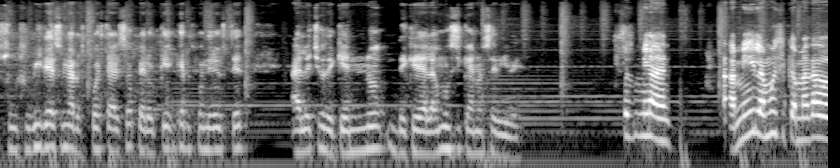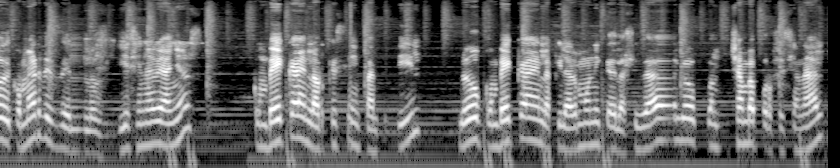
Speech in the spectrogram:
su, su, vida es una respuesta a eso, pero ¿qué, ¿qué, respondería usted al hecho de que, no, de que de la música no se vive? Pues mira, a mí la música me ha dado de comer desde los 19 años, con beca en la orquesta infantil luego con beca en la Filarmónica de la ciudad, luego con chamba profesional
